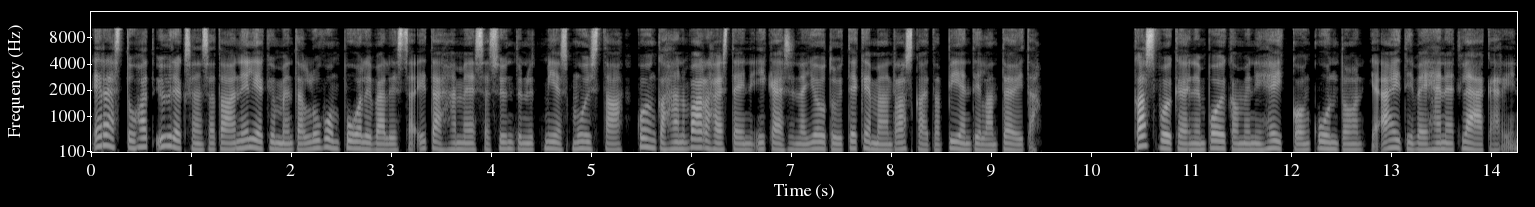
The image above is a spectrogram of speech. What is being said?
Eräs 1940-luvun puolivälissä Itä-Hämeessä syntynyt mies muistaa, kuinka hän varhaisteini-ikäisenä joutui tekemään raskaita pientilan töitä. Kasvoikäinen poika meni heikkoon kuntoon ja äiti vei hänet lääkäriin.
